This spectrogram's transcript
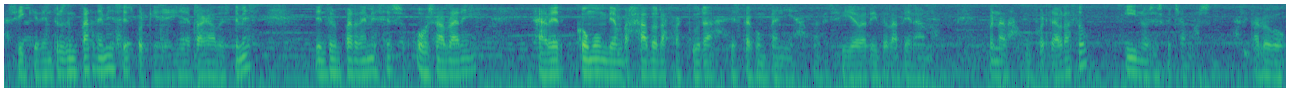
Así que dentro de un par de meses, porque ya he pagado este mes, dentro de un par de meses os hablaré a ver cómo me han bajado la factura esta compañía, a ver si ha valido la pena o no. Pues nada, un fuerte abrazo y nos escuchamos. Hasta luego.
